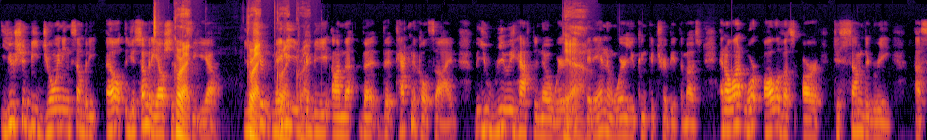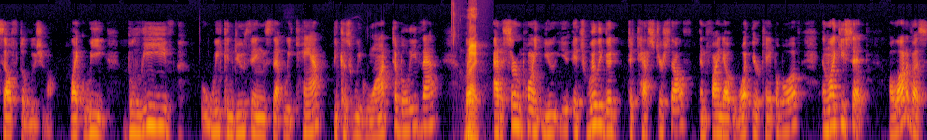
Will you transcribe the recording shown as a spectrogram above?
you should be joining somebody else. You, somebody else should Correct. be CEO. You Correct, should, maybe correct, you correct. could be on the, the the technical side, but you really have to know where Yeah. you fit in and where you can contribute the most. And a lot, we're all of us are to some degree uh, self delusional. Like we believe we can do things that we can't because we want to believe that. But Right. at a certain point, you, you it's really good to test yourself and find out what you're capable of. And like you said, a lot of us,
